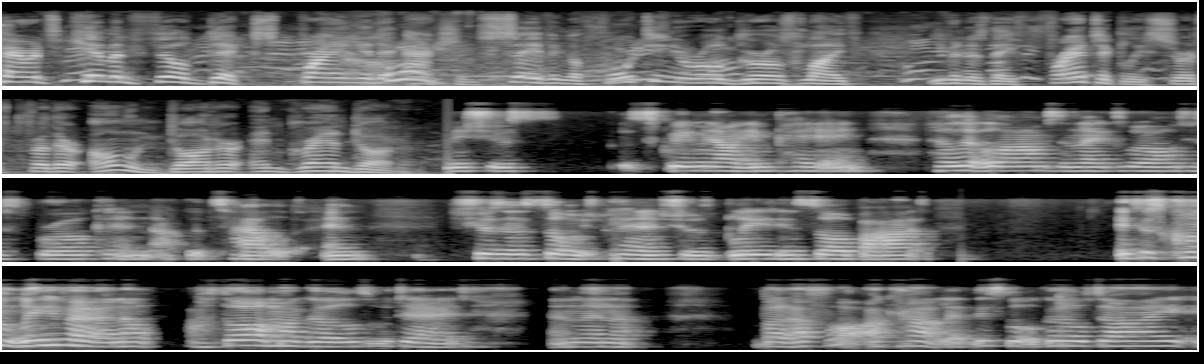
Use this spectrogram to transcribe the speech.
Parents Kim and Phil Dick sprang into action, saving a 14 year old girl's life, even as they frantically searched for their own daughter and granddaughter. I mean, she was screaming out in pain. Her little arms and legs were all just broken, I could tell. And she was in so much pain and she was bleeding so bad. I just couldn't leave her. And I, I thought my girls were dead. And then, but I thought, I can't let this little girl die.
